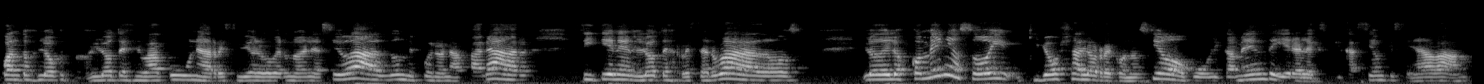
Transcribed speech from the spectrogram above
cuántos lotes de vacuna recibió el gobierno de la ciudad, dónde fueron a parar, si tienen lotes reservados. Lo de los convenios hoy Quiroga lo reconoció públicamente y era la explicación que se daba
